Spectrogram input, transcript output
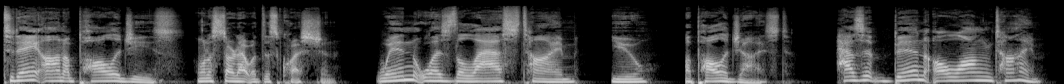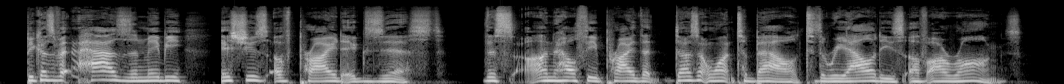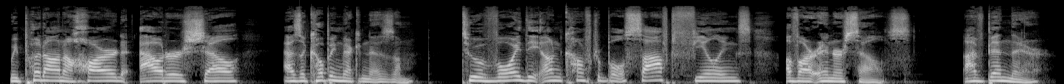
Today on apologies, I want to start out with this question. When was the last time you apologized? Has it been a long time? Because if it has, then maybe issues of pride exist. This unhealthy pride that doesn't want to bow to the realities of our wrongs. We put on a hard outer shell as a coping mechanism to avoid the uncomfortable, soft feelings of our inner selves. I've been there.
